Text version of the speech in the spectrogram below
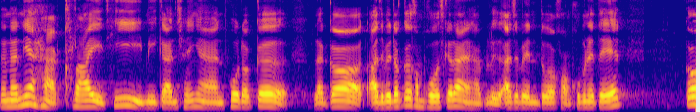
ดังนั้นเนี่ยหากใครที่มีการใช้งานพวก Docker แล้วก็อาจจะเป็น Docker Compose ก็ได้นะครับ หรืออาจจะเป็นตัวของ Kubernetes ก็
